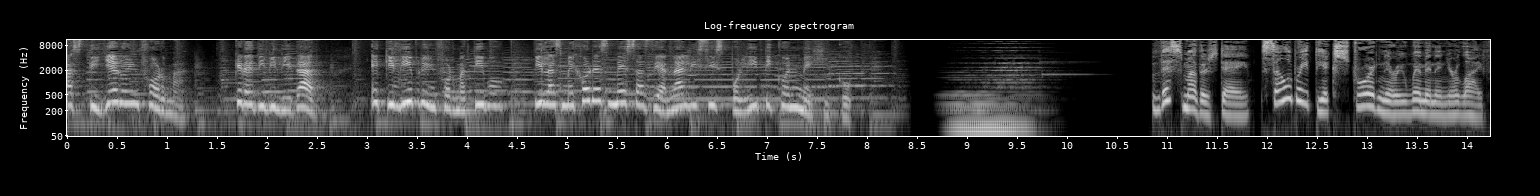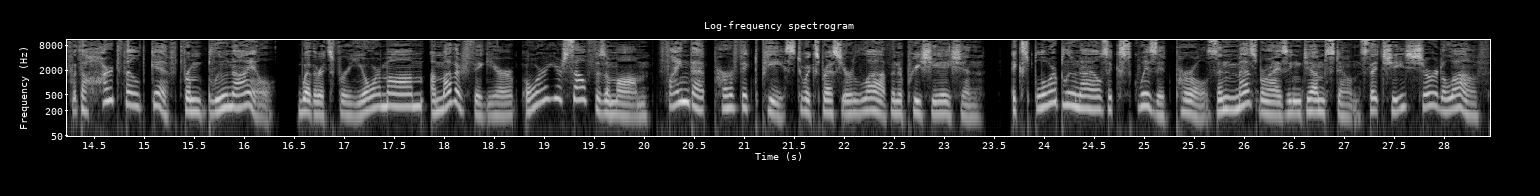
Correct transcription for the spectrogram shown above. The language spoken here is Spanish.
Astillero Informa, credibilidad, equilibrio informativo y las mejores mesas de análisis político en México. This Mother's Day, celebrate the extraordinary women in your life with a heartfelt gift from Blue Nile. Whether it's for your mom, a mother figure, or yourself as a mom, find that perfect piece to express your love and appreciation. Explore Blue Nile's exquisite pearls and mesmerizing gemstones that she's sure to love.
